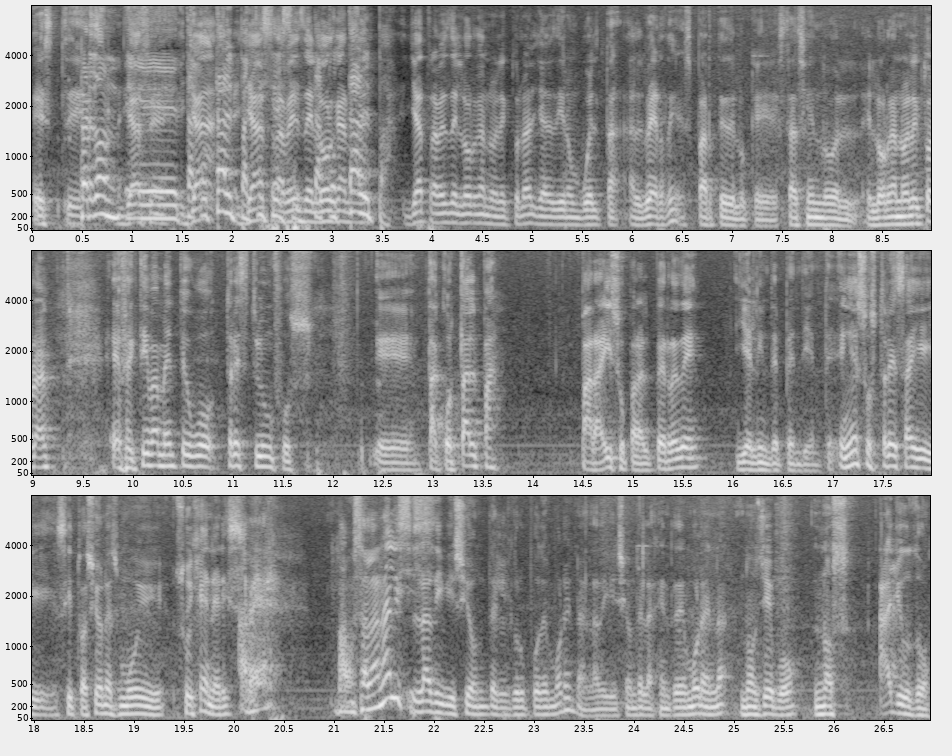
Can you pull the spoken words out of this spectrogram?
Este, Perdón, ya, eh, Tacotalpa, ya, a través del órgano, ya a través del órgano electoral ya dieron vuelta al verde, es parte de lo que está haciendo el, órgano electoral. Efectivamente hubo tres triunfos, eh, Tacotalpa, Paraíso para el PRD, y el independiente. En esos tres hay situaciones muy sui generis. A ver, vamos al análisis. La división del grupo de Morena, la división de la gente de Morena nos llevó, nos ayudó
